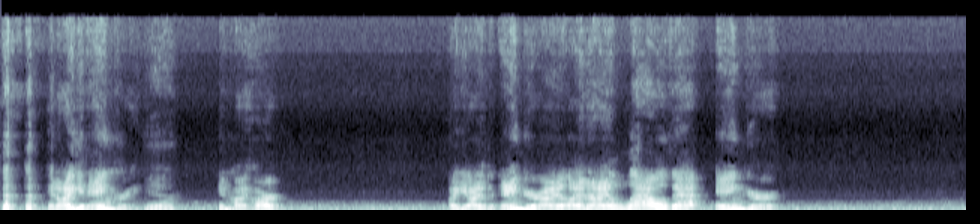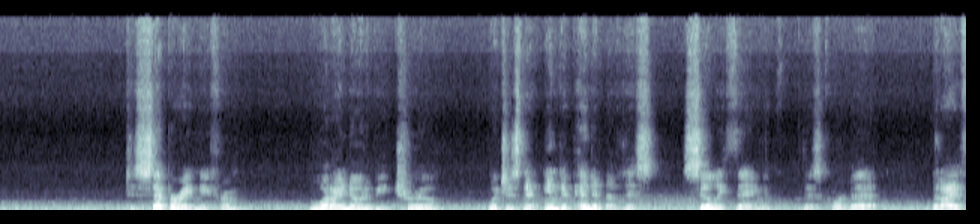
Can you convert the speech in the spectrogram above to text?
And I get angry yeah. in my heart. I, I have anger, I, and I allow that anger to separate me from what I know to be true, which is that independent of this silly thing, this Corvette, that I have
